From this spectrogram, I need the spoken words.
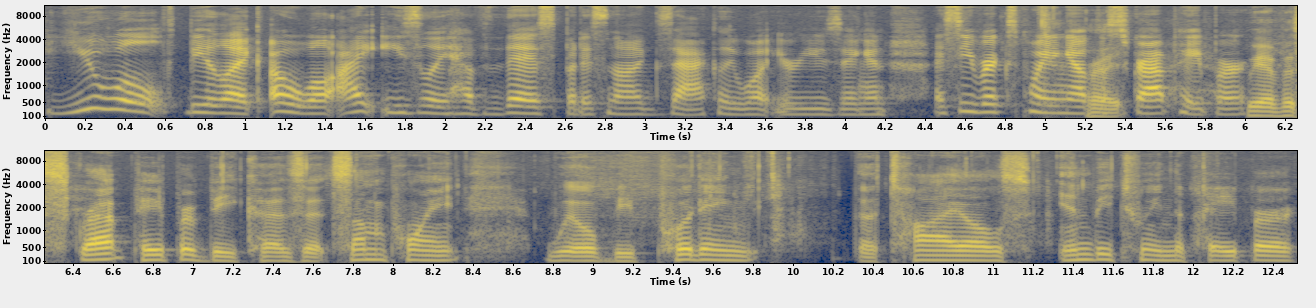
you will be like, oh, well, I easily have this, but it's not exactly what you're using. And I see Rick's pointing out the scrap paper. We have a scrap paper because at some point we'll be putting the tiles in between the paper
